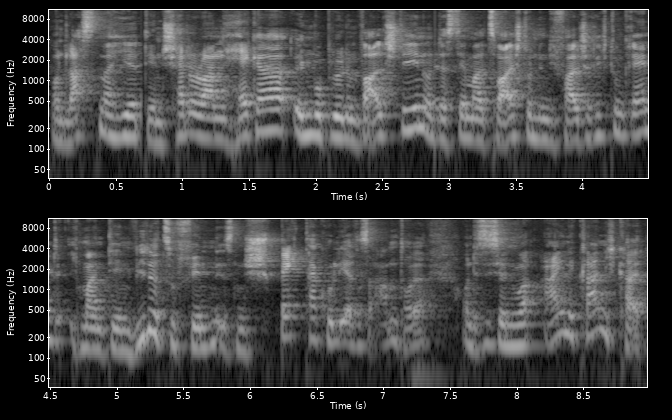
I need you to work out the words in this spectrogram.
Und lasst mal hier den Shadowrun-Hacker irgendwo blöd im Wald stehen und dass der mal zwei Stunden in die falsche Richtung rennt. Ich meine, den wiederzufinden ist ein spektakuläres Abenteuer und es ist ja nur eine Kleinigkeit.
